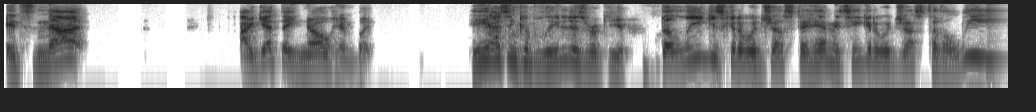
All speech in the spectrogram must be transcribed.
It's not I get they know him, but he hasn't completed his rookie year. The league is going to adjust to him. Is he going to adjust to the league?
